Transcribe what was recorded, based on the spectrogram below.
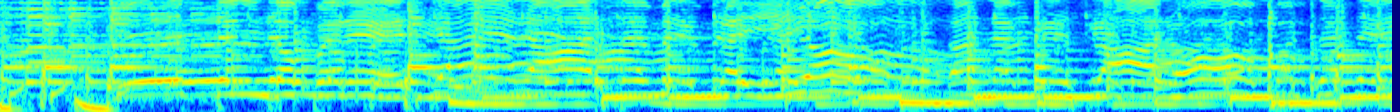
दिन दोपहरे चाहे रात में कहियो, तनक सारो बस दे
